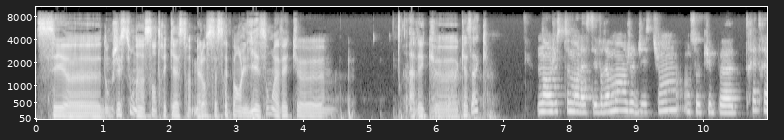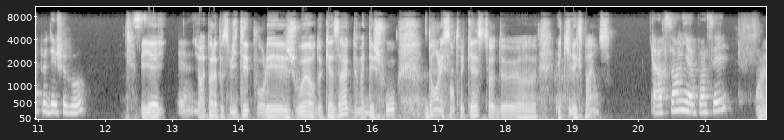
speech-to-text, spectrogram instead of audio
C'est euh, donc gestion d'un centre équestre. Mais alors ça serait pas en liaison avec avec Kazakh? Non, justement, là, c'est vraiment un jeu de gestion. On s'occupe euh, très très peu des chevaux. Et il n'y aurait pas la possibilité pour les joueurs de Kazakh de mettre des chevaux dans les centres équestres de euh, Equil Experience? Alors ça, on y a pensé. Ouais.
